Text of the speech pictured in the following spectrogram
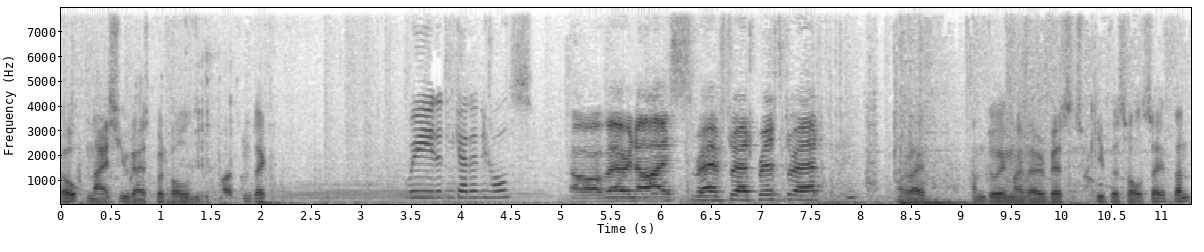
Oh, nice, you guys put holes in the bottom deck. We didn't get any holes. Oh, very nice. Ram strat, breast strat. Alright, I'm doing my very best to keep this hole safe then.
